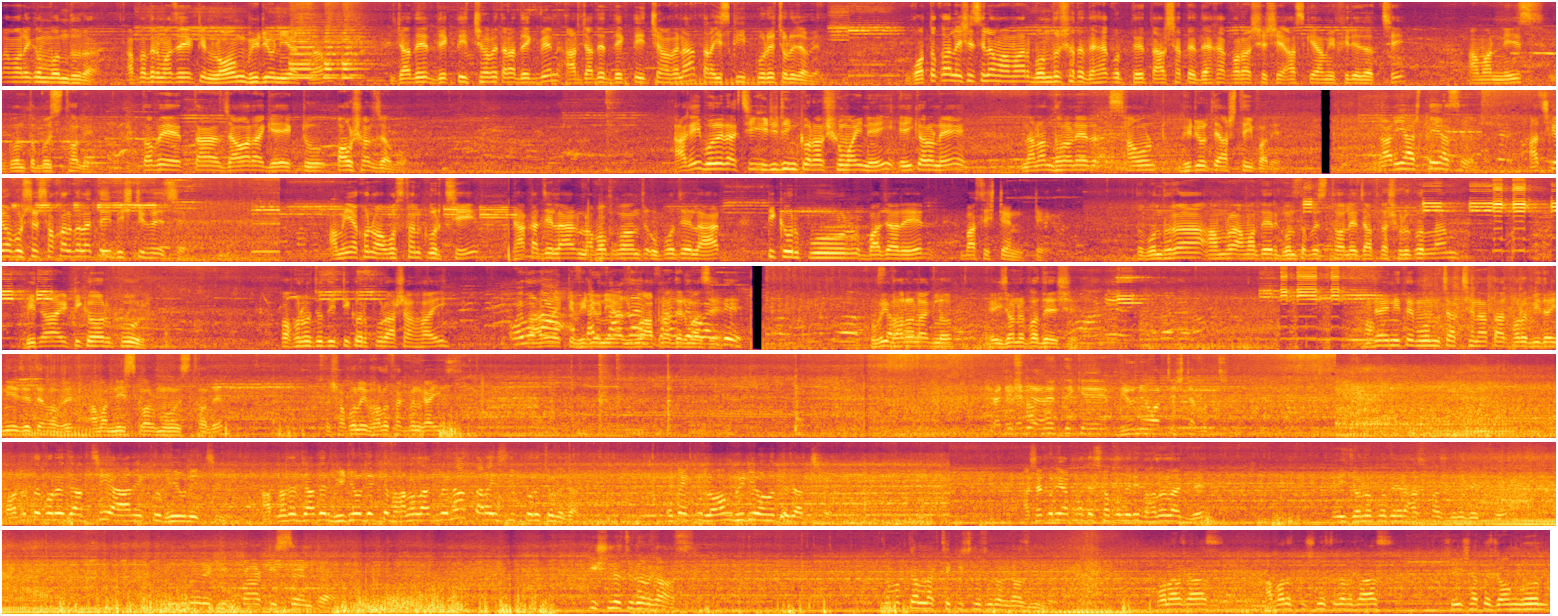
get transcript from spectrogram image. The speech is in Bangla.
আসসালামু আলাইকুম বন্ধুরা। আপনাদের মাঝে একটি লং ভিডিও নিয়ে আসলাম। যাদের দেখতে ইচ্ছে হবে তারা দেখবেন, আর যাদের দেখতে ইচ্ছে হবে না, তারা স্কিপ করে চলে যাবেন। গতকাল এসেছিলাম আমার বন্ধুর সাথে দেখা করতে, তার সাথে দেখা করার শেষে আজকে আমি ফিরে যাচ্ছি আমার নিজ গন্তব্যস্থলে। তবে তা যাওয়ার আগে একটু পাউসার যাব। আগেই বলে রাখছি এডিটিং করার সময় নেই। এই কারণে নানান ধরনের সাউন্ড ভিডিওতে আসতেই পারে। গাড়ি আসতেই আছে। আজকে অবশ্য সকালবেলাতেই বৃষ্টি হয়েছে। আমি এখন অবস্থান করছি ঢাকা জেলার নবাবগঞ্জ উপজেলার টিকরপুর বাজারের বাস স্ট্যান্ডে। তো বন্ধুরা আমরা আমাদের গন্তব্যস্থলে যাত্রা শুরু করলাম। বিদায় টিকরপুর। কখনো যদি টিকরপুর আসা হয় আরও একটি ভিডিও নিয়ে আসব আপনাদের মাঝে। খুবই ভালো লাগল এই জনপদে এসে। বিদায় নিতে মন চাচ্ছে না তারপরে বিদায় নিয়ে যেতে হবে আমার নিজ কর্মস্থলে। তো সকলেই ভালো থাকবেন গাইজ সামনের দিকে ভিউ নেওয়ার চেষ্টা করছি। অটোতে করে যাচ্ছি আর একটু ভিউ নিচ্ছি। আপনাদের যাদের ভিডিও দেখতে ভালো লাগবে না তারাই স্কিপ করে চলে যান। এটা একটি লং ভিডিও হতে যাচ্ছে। আশা করি আপনাদের সকলেরই ভালো লাগবে। এই জনপদের আশপাশগুলো দেখতে। সুন্দর একটি পার্টি সেন্টার। কৃষ্ণচূড়ার গাছ। চমৎকার লাগছে কৃষ্ণচূড়ার গাছগুলো। কলার গাছ, আবারও কৃষ্ণচূড়ার গাছ, সেই সাথে জঙ্গল।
